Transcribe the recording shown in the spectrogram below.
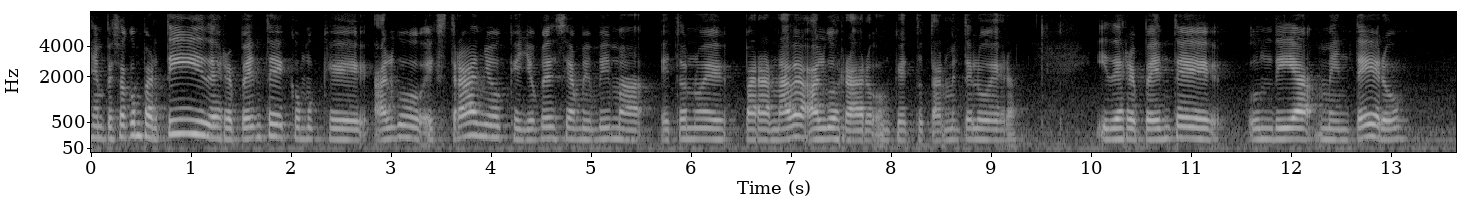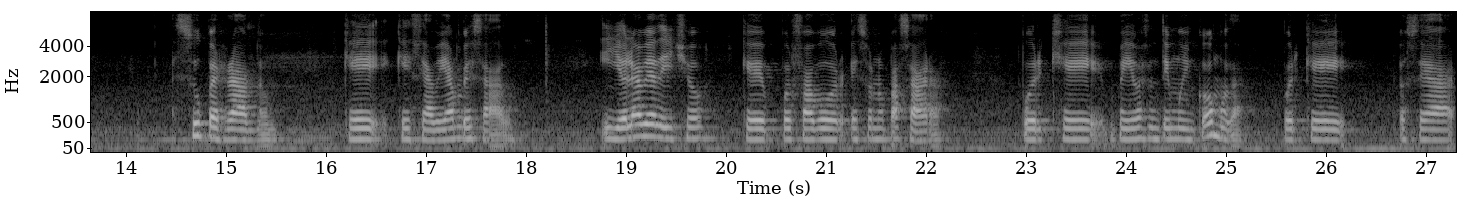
Empezó a compartir, de repente como que algo extraño que yo me decía a mí misma, esto no es para nada algo raro, aunque totalmente lo era. Y de repente un día me entero, súper random, que, que se habían besado. Y yo le había dicho que por favor eso no pasara, porque me iba a sentir muy incómoda, porque, o sea,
